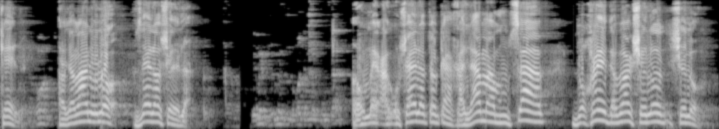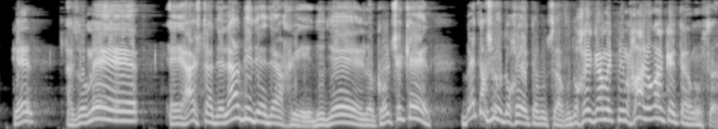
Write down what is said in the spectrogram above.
כן. אז אמרנו לא, זה לא שאלה. אומר, הוא שואל אותו ככה, למה המוסף דוחה דבר שלו, שלו, כן? אז הוא אומר, אשתא דלאו דידי דאחי, דידי לא כל שכן, בטח שהוא דוחה את המוסף, הוא דוחה גם את מנחה, לא רק את המוסף.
